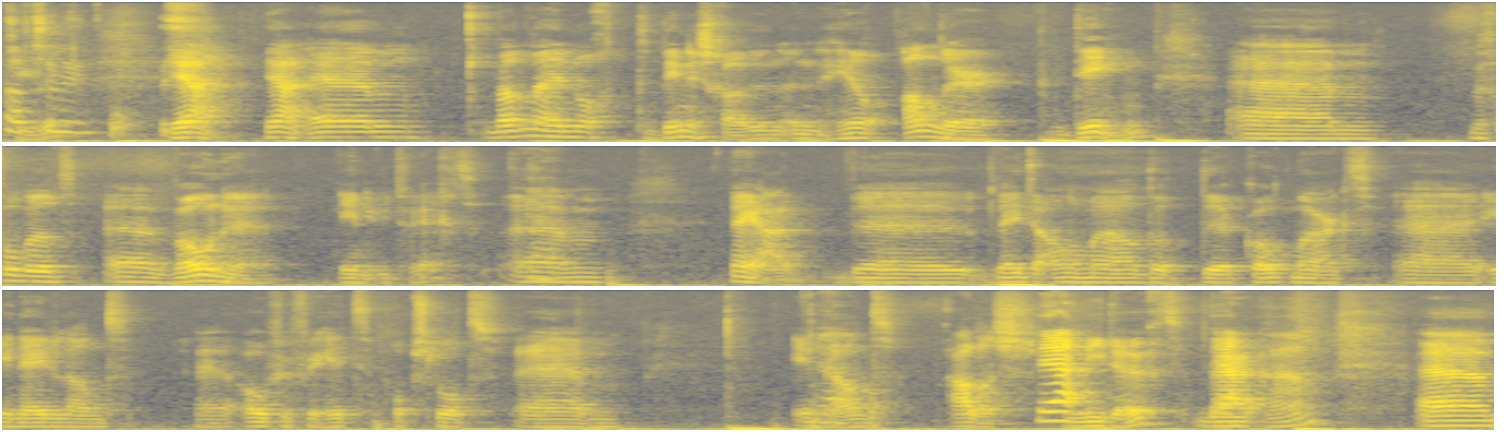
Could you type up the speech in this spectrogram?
natuurlijk. Absoluut. Ja, ja ehm, wat mij nog te binnen schoot, een, een heel ander ding. Ehm, bijvoorbeeld eh, wonen in Utrecht. Ja. Ehm, Nou ja, we weten allemaal dat de koopmarkt in Nederland oververhit, op slot, in Ja. brand, alles niet deugt daaraan. Ehm,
